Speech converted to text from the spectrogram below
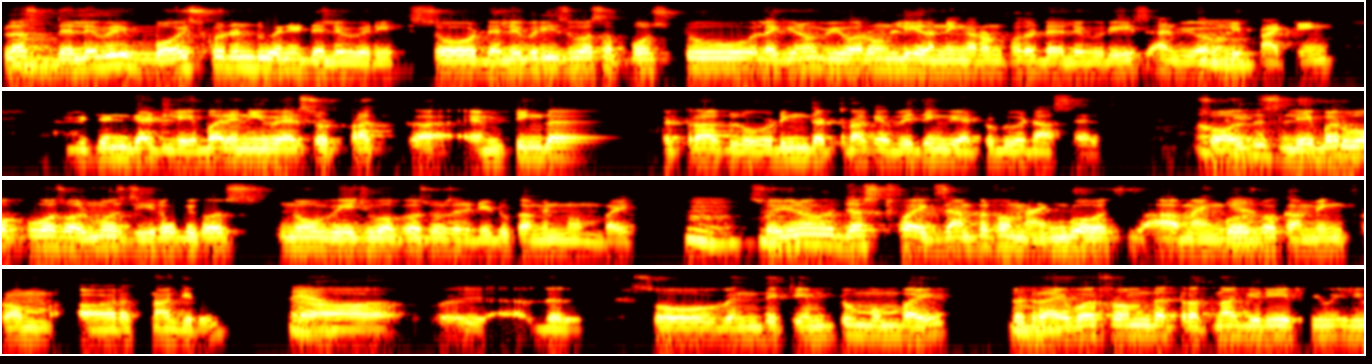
Plus, Hmm. delivery boys couldn't do any delivery. So deliveries were supposed to like you know we were only running around for the deliveries and we were only Hmm. packing. We didn't get labor anywhere. So truck uh, emptying the truck, loading the truck, everything we had to do it ourselves. So all this labor work was almost zero because no wage workers was ready to come in Mumbai. Hmm. So you know, just for example, for mangoes, our mangoes Yeah. were coming from uh, Ratnagiri. Yeah. Uh, the, so when they came to Mumbai, the Hmm. driver from that Ratnagiri, he he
